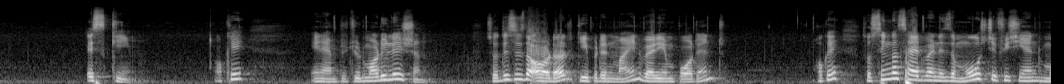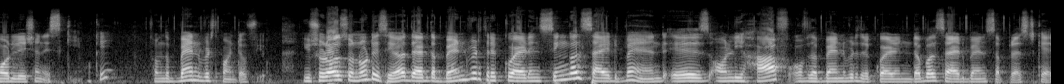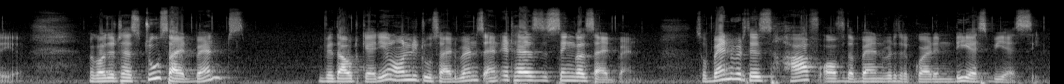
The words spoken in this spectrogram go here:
scheme okay in amplitude modulation. So this is the order. Keep it in mind. Very important okay? So single sideband is the most efficient modulation scheme okay? From the bandwidth point of view. You should also notice here that the bandwidth required in single sideband is only half of the bandwidth required in double sideband suppressed carrier. Because it has two sidebands without carrier only two sidebands and it has a single sideband. So bandwidth is half of the bandwidth required in DSB-SC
